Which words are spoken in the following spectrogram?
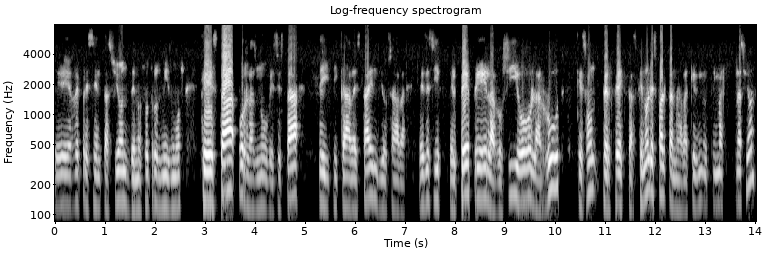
eh, representación de nosotros mismos que está por las nubes, está deificada, está endiosada. Es decir, el Pepe, la Rocío, la Ruth, que son perfectas, que no les falta nada, que en nuestra imaginación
